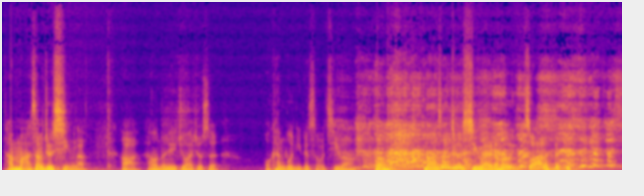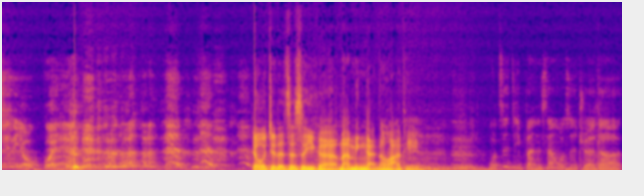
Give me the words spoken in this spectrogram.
他马上就醒了啊。然后那一句话就是。我看过你的手机了，啊 马上就醒来，然后抓了。感觉心里有鬼、欸。对，我觉得这是一个蛮敏感的话题。嗯，我自己本身我是觉得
